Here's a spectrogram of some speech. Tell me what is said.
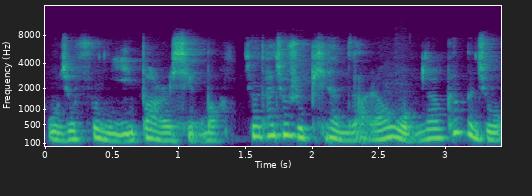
我就付你一半儿行吗？就他就是骗子。然后我们那儿根本就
